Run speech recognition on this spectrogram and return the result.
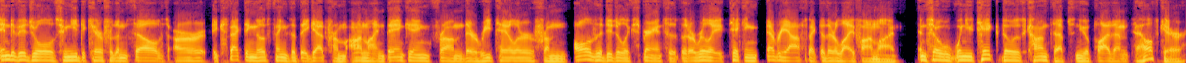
individuals who need to care for themselves are expecting those things that they get from online banking, from their retailer, from all of the digital experiences that are really taking every aspect of their life online. And so when you take those concepts and you apply them to healthcare,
